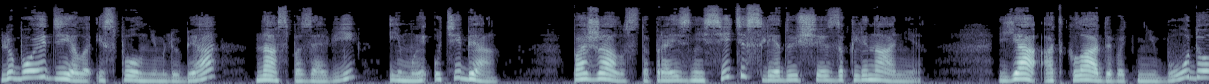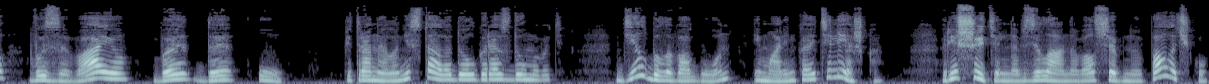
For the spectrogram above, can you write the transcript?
Любое дело исполним любя, нас позови, и мы у тебя. Пожалуйста, произнесите следующее заклинание. Я откладывать не буду, вызываю БДУ. Петронелла не стала долго раздумывать. Дел было вагон и маленькая тележка. Решительно взяла она волшебную палочку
